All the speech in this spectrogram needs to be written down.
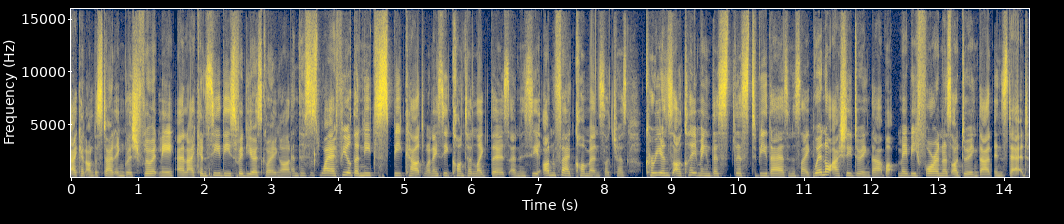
I can understand English fluently and I can see these videos going on. And this is why I feel the need to speak out when I see content like this and I see unfair comments such as Koreans are claiming this this to be theirs. And it's like, we're not actually doing that, but maybe foreigners are doing that instead.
